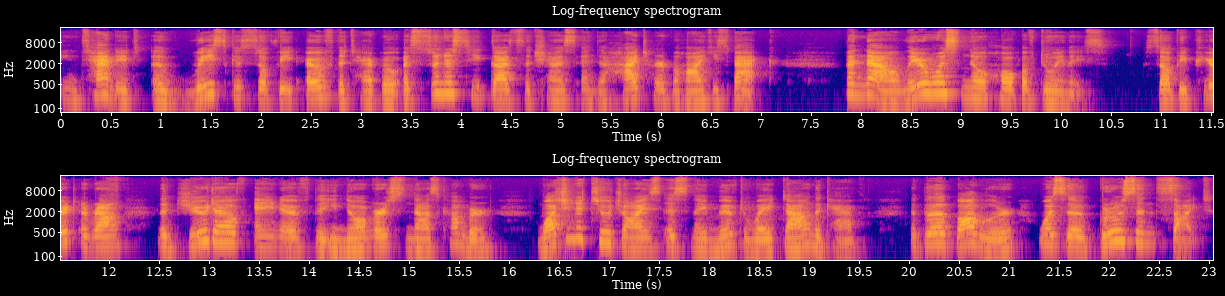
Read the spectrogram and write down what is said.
intended to whisk Sophie off the table as soon as he got the chance and hide her behind his back. But now there was no hope of doing this. Sophie peered around the off end of the enormous Nutcumber, watching the two giants as they moved away down the cave. The blood bottler was a gruesome sight.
